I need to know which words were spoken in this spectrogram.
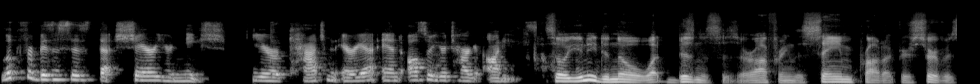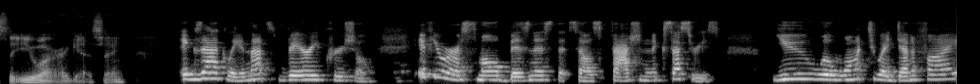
Look for businesses that share your niche your catchment area and also your target audience. So you need to know what businesses are offering the same product or service that you are, I guess, eh? Exactly. And that's very crucial. If you are a small business that sells fashion accessories, you will want to identify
